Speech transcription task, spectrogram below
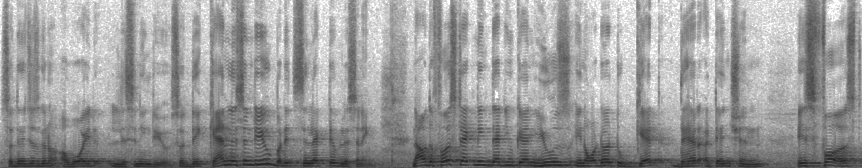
So they're just going to avoid listening to you. So they can listen to you but it's selective listening. Now the first technique that you can use in order to get their attention is first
